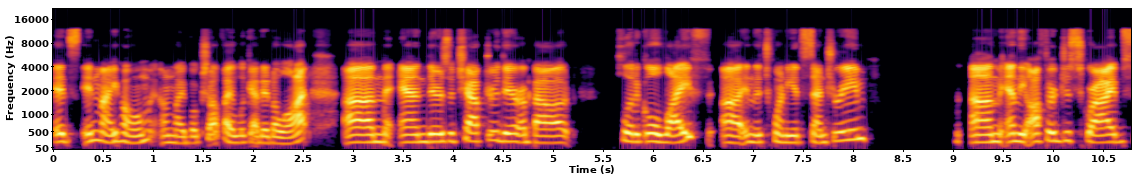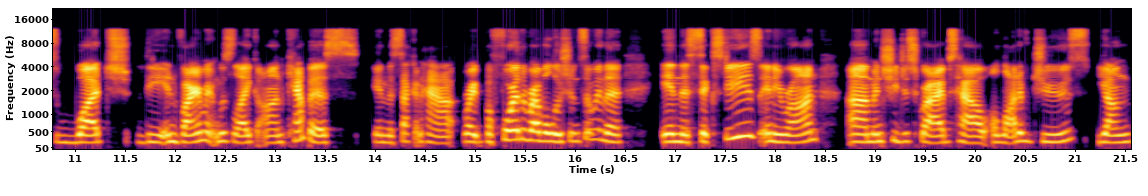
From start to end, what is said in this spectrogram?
it's in my home on my bookshelf. I look at it a lot. Um, and there's a chapter there about political life uh, in the 20th century. Um, and the author describes what the environment was like on campus in the second half, right before the revolution. So in the in the 60s in Iran, um, and she describes how a lot of Jews, young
